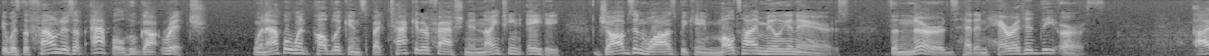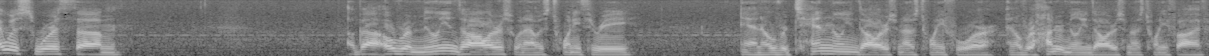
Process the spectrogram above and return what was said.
it was the founders of Apple who got rich. When Apple went public in spectacular fashion in 1980, Jobs and Woz became multi-millionaires. The nerds had inherited the earth. I was worth um, about over a million dollars when I was 23, and over $10 million when I was 24, and over $100 million when I was 25.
